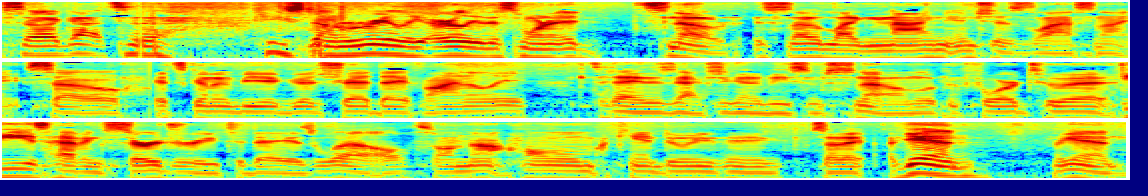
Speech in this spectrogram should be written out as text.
Right, so I got to Keystone really early this morning. It snowed. It snowed like nine inches last night. So it's gonna be a good shred day finally. Today there's actually gonna be some snow. I'm looking forward to it. Dee is having surgery today as well. So I'm not home, I can't do anything. So they, again, again,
